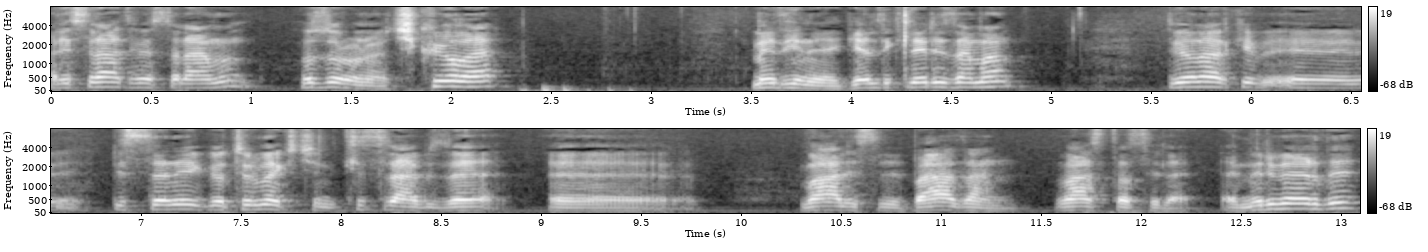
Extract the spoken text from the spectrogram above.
Aleyhisselatü Vesselam'ın huzuruna çıkıyorlar. Medine'ye geldikleri zaman Diyorlar ki e, biz seni götürmek için Kisra bize e, valisi bazen vasıtasıyla emir verdi.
